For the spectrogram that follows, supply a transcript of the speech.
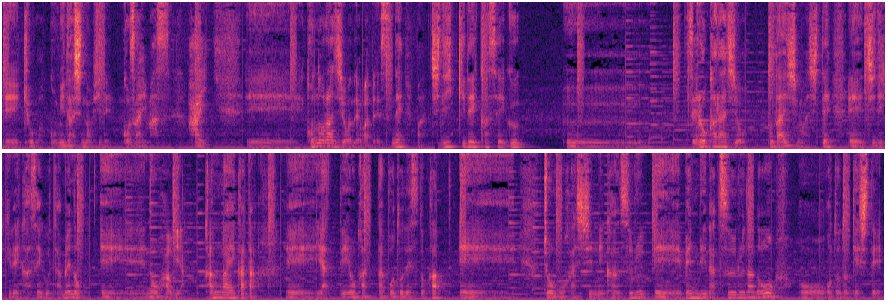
えー、今日はゴミ出しの日でございます。はい、えー、このラジオではですね、まあ、自力で稼ぐゼロからラジオと題しまして、えー、自力で稼ぐための、えー、ノウハウや考え方、えー、やってよかったことですとか、えー、情報発信に関する、えー、便利なツールなどをお届けして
